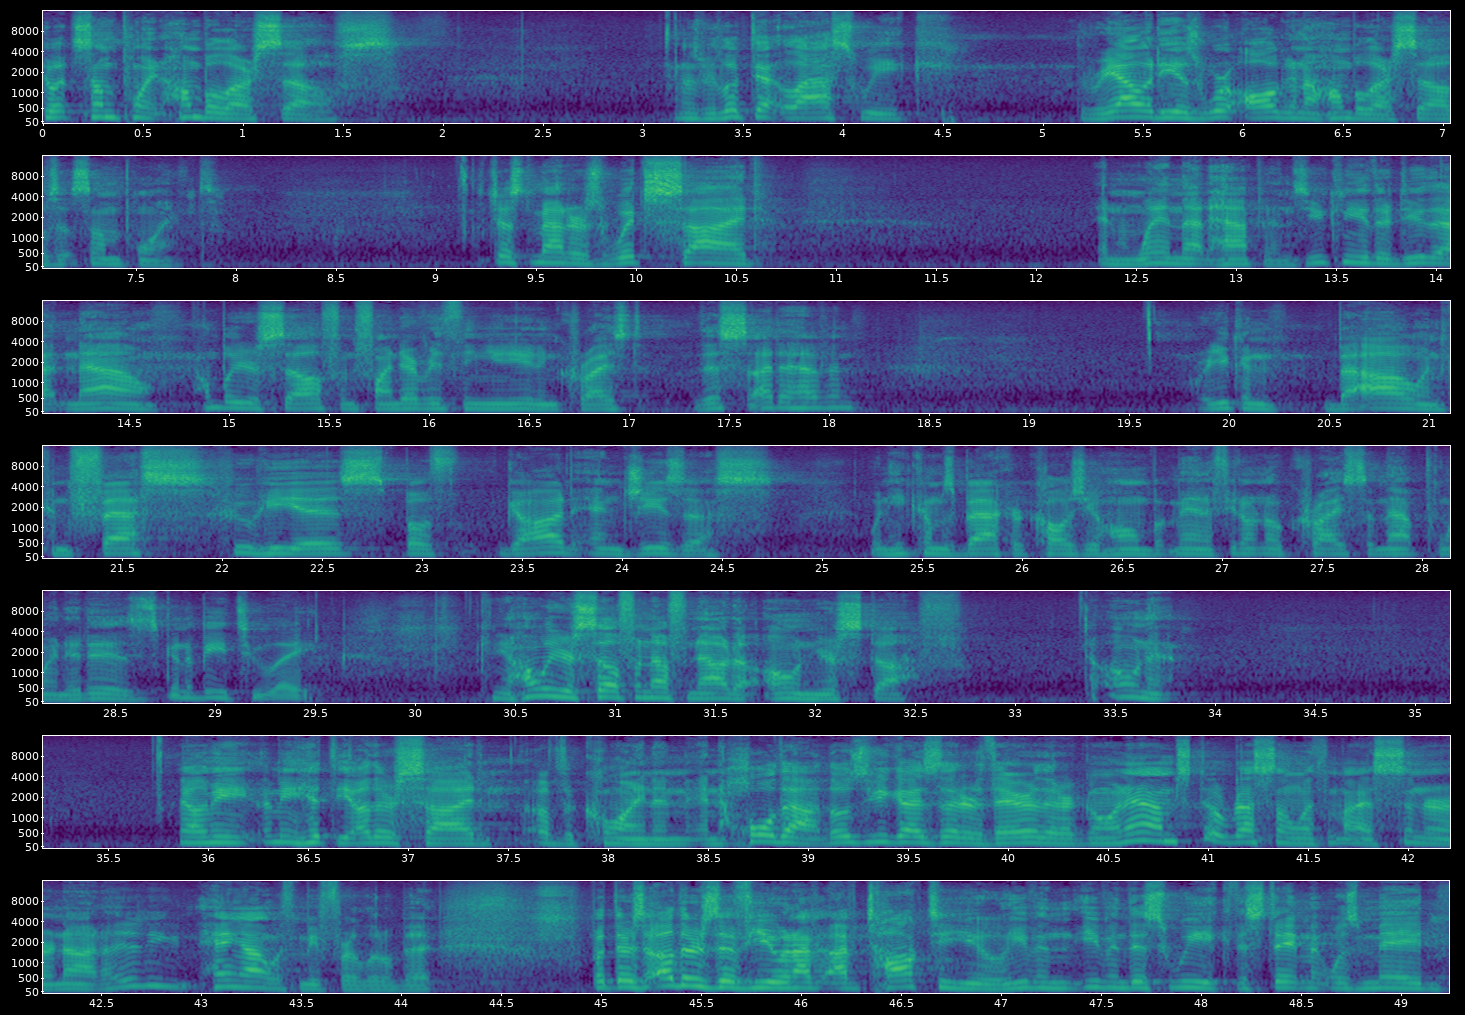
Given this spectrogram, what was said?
To at some point humble ourselves. As we looked at last week, the reality is, we're all going to humble ourselves at some point. It just matters which side and when that happens. You can either do that now, humble yourself and find everything you need in Christ this side of heaven, or you can bow and confess who He is, both God and Jesus, when He comes back or calls you home. But man, if you don't know Christ in that point, it is. It's going to be too late. Can you humble yourself enough now to own your stuff, to own it? Now, let me, let me hit the other side of the coin and, and hold out. Those of you guys that are there that are going, eh, I'm still wrestling with, am I a sinner or not? Hang out with me for a little bit. But there's others of you, and I've, I've talked to you, even, even this week, the statement was made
